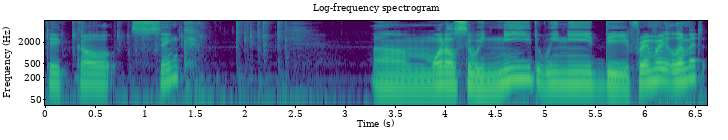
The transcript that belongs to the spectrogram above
vertical sync. Um, what else do we need? We need the frame rate limit.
